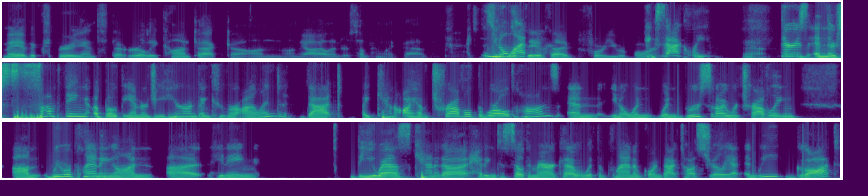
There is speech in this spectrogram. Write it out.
may have experienced early contact uh, on on the island or something like that. You know what? They had died before you were born. Exactly. Yeah. There's and there's something about the energy here on Vancouver Island that I can I have traveled the world, Hans, and you know when when Bruce and I were traveling, um, we were planning on uh, hitting the U.S., Canada, heading to South America with the plan of going back to Australia, and we got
